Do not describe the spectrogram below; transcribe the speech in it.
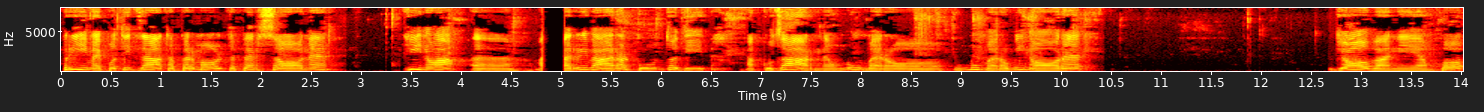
Prima ipotizzata per molte persone fino a eh, arrivare al punto di accusarne un numero, un numero minore giovani e un po'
